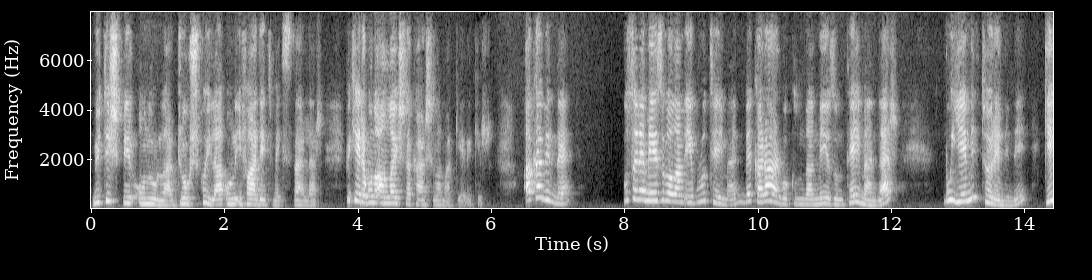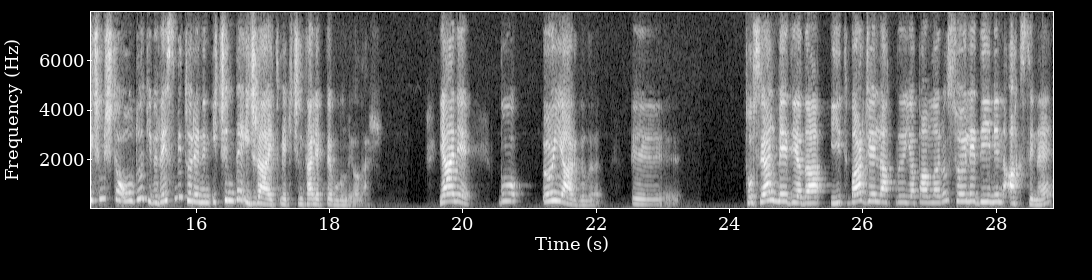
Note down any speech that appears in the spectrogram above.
müthiş bir onurla, coşkuyla onu ifade etmek isterler. Bir kere bunu anlayışla karşılamak gerekir. Akabinde bu sene mezun olan Ebru Teğmen ve Kara Harp Okulu'ndan mezun teğmenler bu yemin törenini geçmişte olduğu gibi resmi törenin içinde icra etmek için talepte bulunuyorlar. Yani bu ön yargılı, e, sosyal medyada itibar cellatlığı yapanların söylediğinin aksine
